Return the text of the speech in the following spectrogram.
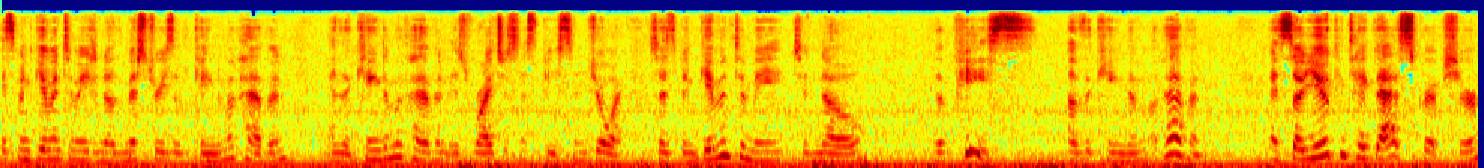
It's been given to me to know the mysteries of the kingdom of heaven. And the kingdom of heaven is righteousness, peace, and joy. So it's been given to me to know the peace of the kingdom of heaven. And so you can take that scripture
